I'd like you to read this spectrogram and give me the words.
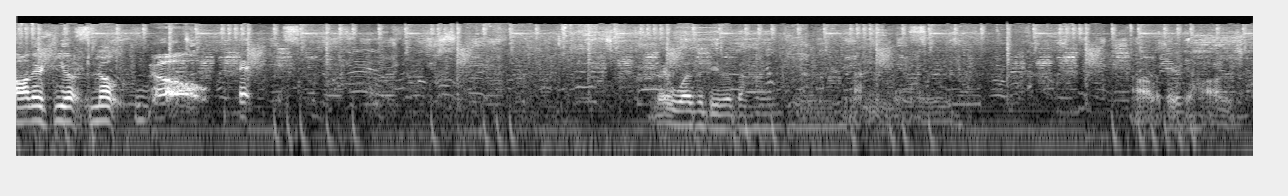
Oh, there's Dio. No, no. Eh. There was a diva behind anymore. Oh, there's a hog.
